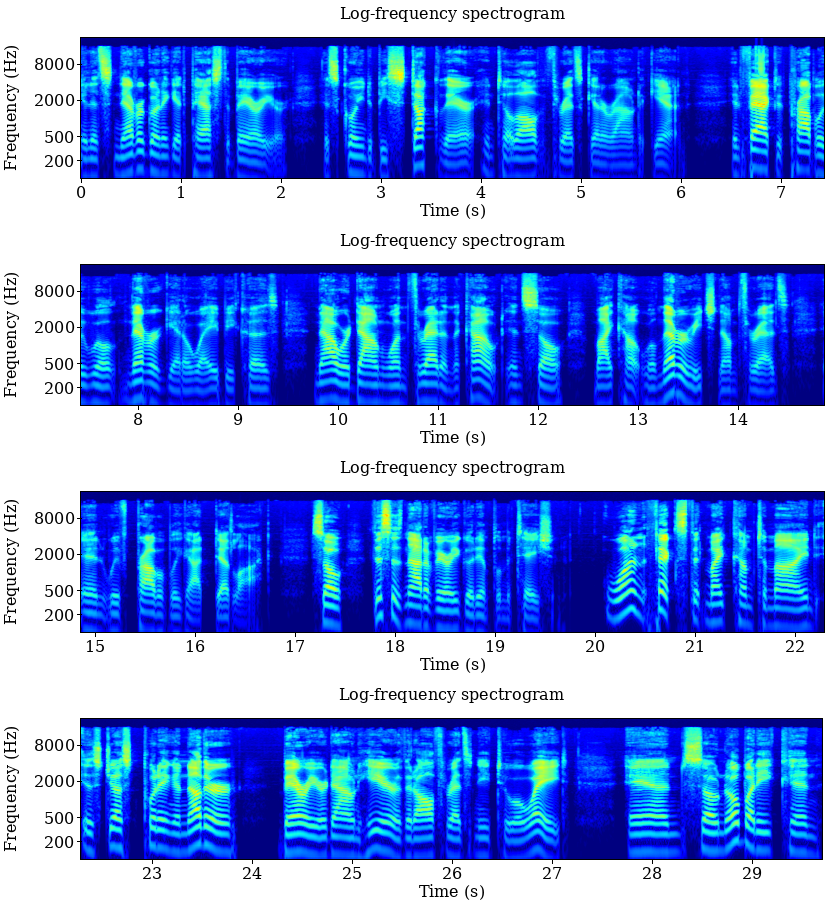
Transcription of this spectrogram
and it's never going to get past the barrier. It's going to be stuck there until all the threads get around again. In fact, it probably will never get away because now we're down one thread in the count, and so my count will never reach num threads, and we've probably got deadlock. So this is not a very good implementation. One fix that might come to mind is just putting another barrier down here that all threads need to await. And so nobody can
